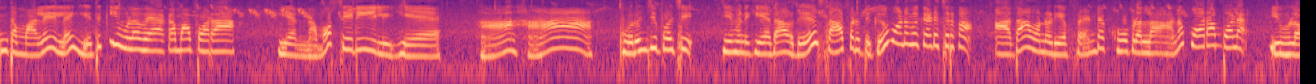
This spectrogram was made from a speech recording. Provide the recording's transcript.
இந்த மலையில் எதுக்கு இவ்வளோ வேகமாக போகிறான் என்னமோ சரியில்லையே. ஆஹா புரிஞ்சு போச்சு. இவனுக்கு ஏதாவது சாப்பிட்றதுக்கு உணவு கிடைச்சிருக்கான். அதான் அவனுடைய ஃப்ரெண்டை கூப்பிடலான்னு போகிறான் போல. இவ்வளோ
